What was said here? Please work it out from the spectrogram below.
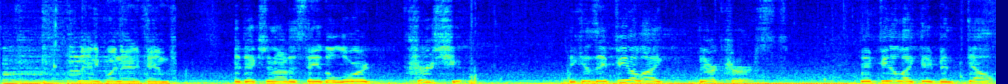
90.9 FM. Addiction ought to say, the Lord curse you because they feel like they're cursed. They feel like they've been dealt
